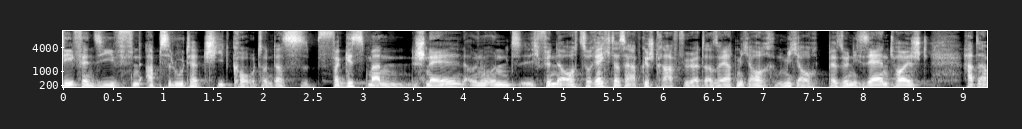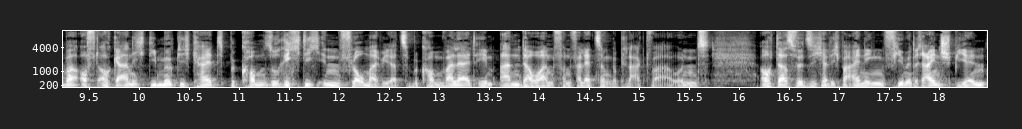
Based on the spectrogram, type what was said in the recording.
defensiv ein absoluter Cheatcode und das vergisst man schnell und, und ich finde auch zu Recht, dass er abgestraft wird. Also er hat mich auch, mich auch persönlich sehr enttäuscht, hat aber oft auch gar nicht die Möglichkeit bekommen, so richtig in den Flow mal wieder zu bekommen, weil er halt eben andauernd von Verletzungen geplagt war und auch das wird sicherlich bei einigen viel mit reinspielen.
